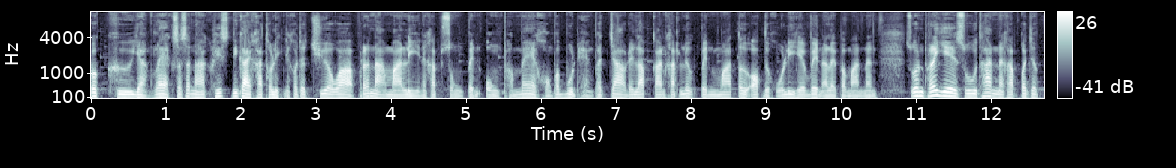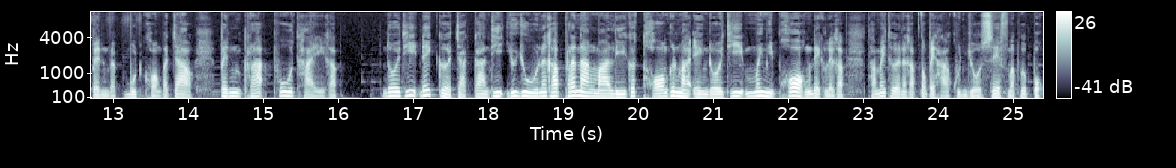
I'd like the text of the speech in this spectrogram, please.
ก็คืออย่างแรกศาสนาคริสต์นิกายคาทอลิกเนี่ยเขาจะเชื่อว่าพระนางมารีนะครับทรงเป็นองค์พระแม่ของพระบุตรแห่งพระเจ้าได้รับการคัดเลือกเป็น Mother of the Holy Heaven อะไรประมาณนั้น ส่วนพระเยซูท่านนะครับก็จะเป็นแบบบุตรของพระเจ้า เป็นพระผู้ไถ่ครับ โดยที่ได้เกิดจากการที่ยูๆนะครับพระนางมารีก็ท้องขึ้นมาเองโดยที่ไม่มีพ่อของเด็กเลยครับทำให้เธอนะครับต้องไปหาคุณโยเซฟมาเพื่อปก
